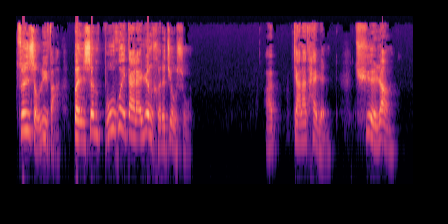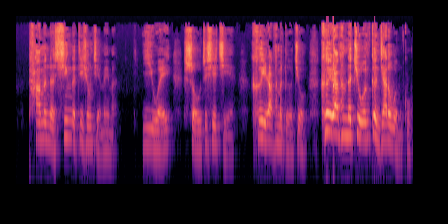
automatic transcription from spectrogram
遵守律法本身不会带来任何的救赎，而加拉太人却让他们的新的弟兄姐妹们。以为守这些节可以让他们得救，可以让他们的救恩更加的稳固。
